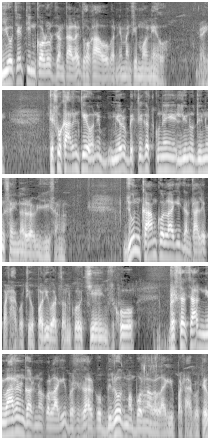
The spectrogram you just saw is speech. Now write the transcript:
यो चाहिँ तिन करोड जनतालाई धोका हो भन्ने मान्छे म नै हो है? त्यसको कारण के हो भने मेरो व्यक्तिगत कुनै लिनु दिनु छैन रविजीसँग। जुन कामको लागि जनताले पठाएको थियो परिवर्तनको चेन्जको भ्रष्टाचार निवारण गर्नको लागि भ्रष्टाचारको विरोधमा बोल्नको लागि पठाएको थियो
